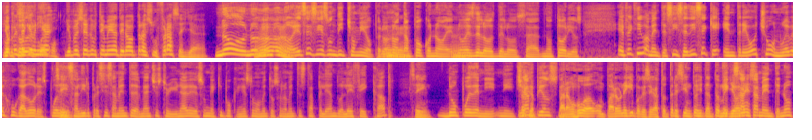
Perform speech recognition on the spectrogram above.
Yo pensé, todo que el venía- cuerpo. yo pensé que usted me iba a tirar otra de sus frases ya. No, no, no, no, Ah. no. Ese sí es un dicho mío, pero no, tampoco no. eh, No Ah. es de los de los ah, notorios. Efectivamente, sí, se dice que entre ocho o nueve jugadores pueden Sí. salir precisamente del Manchester United. Es un equipo que en estos momentos solamente está peleando el FA Cup. Sí. No puede ni, ni No, que Champions. para, un jugador, para un equipo que se gastó 300 y tantos millones. Exactamente, ¿no?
